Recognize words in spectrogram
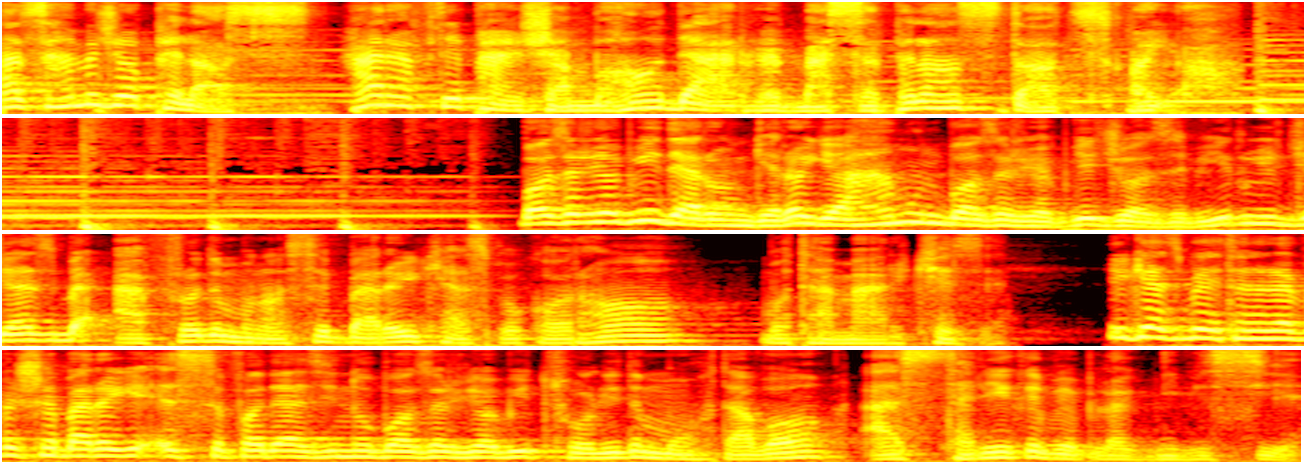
از همه جا پلاس. هر هفته پنجشنبه ها در Webmaster Plus dot ir بازاریابی درونگرا یا همون بازاریابی جاذبی روی جذب افراد مناسب برای کسب و کارها متمرکزه. یکی از بهترین روش برای استفاده از این نوع بازاریابی تولید محتوا از طریق وبلاگ نویسیه.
